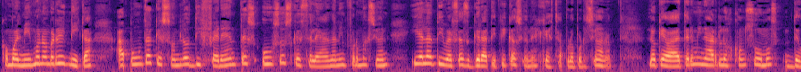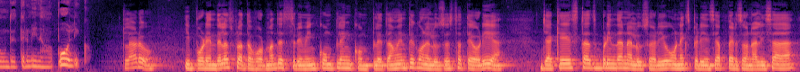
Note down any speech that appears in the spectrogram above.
Como el mismo nombre indica, apunta que son los diferentes usos que se le dan a la información y a las diversas gratificaciones que ésta proporciona, lo que va a determinar los consumos de un determinado público. Claro, y por ende las plataformas de streaming cumplen completamente con el uso de esta teoría, ya que éstas brindan al usuario una experiencia personalizada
